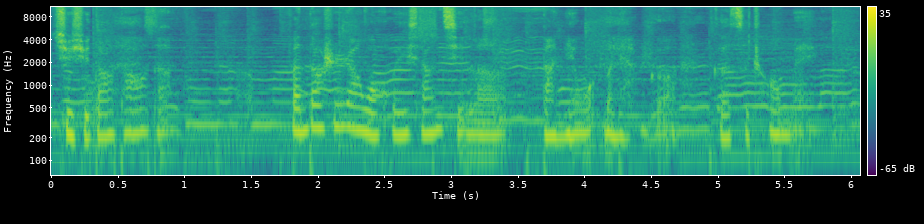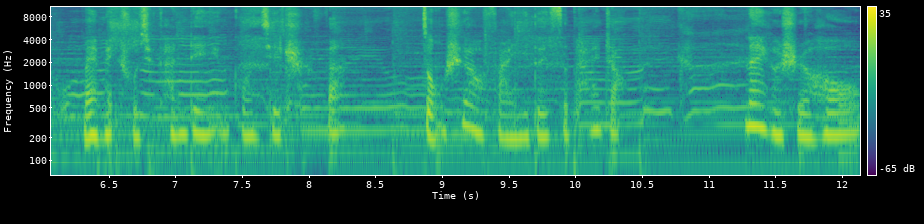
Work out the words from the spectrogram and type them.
絮絮叨叨的，反倒是让我回想起了当年我们两个各自臭美，每每出去看电影、逛街、吃饭，总是要发一堆自拍照。那个时候，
